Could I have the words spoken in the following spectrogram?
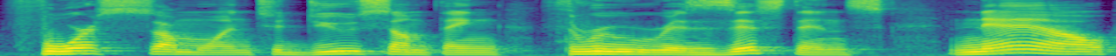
force someone to do something through resistance now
